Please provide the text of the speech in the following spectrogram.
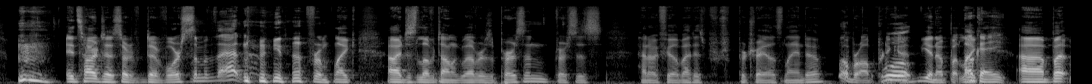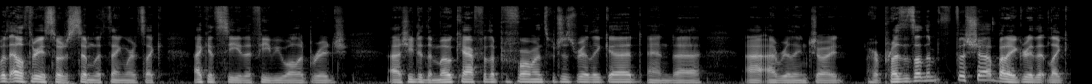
it's hard to sort of divorce some of that, you know, from like oh, I just love Donald Glover as a person versus how do I feel about his portrayal as Lando? Overall, pretty Well, good, you know. But like, okay. uh, but with L three, it's sort of similar thing where it's like I could see the Phoebe Waller Bridge. Uh, she did the mocap for the performance, which is really good, and uh, I, I really enjoyed her presence on the, show. But I agree that like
